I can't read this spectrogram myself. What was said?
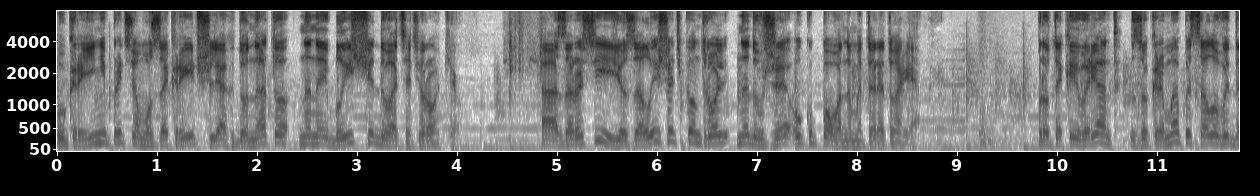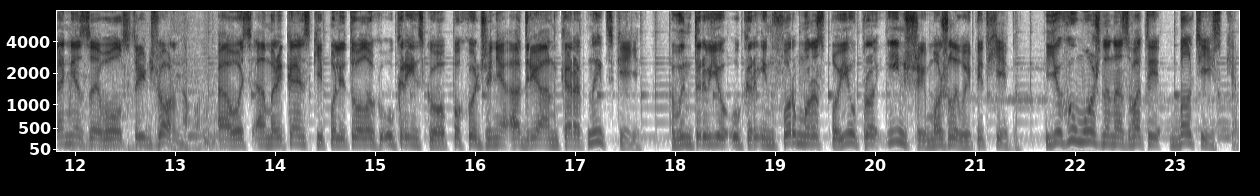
Україні при цьому закриють шлях до НАТО на найближчі 20 років. А за Росією залишать контроль над вже окупованими територіями. Про такий варіант, зокрема, писало видання The Wall Street Journal. А ось американський політолог українського походження Адріан Каратницький в інтерв'ю Укрінформу розповів про інший можливий підхід. Його можна назвати Балтійським.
